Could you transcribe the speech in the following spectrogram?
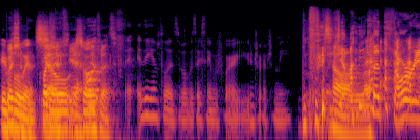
Influence. Question, So, yeah. so influence. Uh, The influence. What was I saying before you interrupted me? Yeah, Oh, that's sorry.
